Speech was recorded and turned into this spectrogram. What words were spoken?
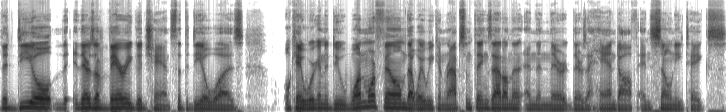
the deal, th- there's a very good chance that the deal was, okay, we're going to do one more film. That way we can wrap some things out on the, and then there, there's a handoff, and Sony takes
